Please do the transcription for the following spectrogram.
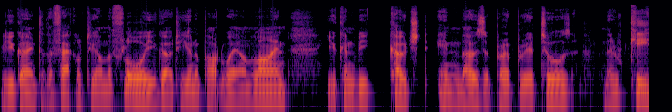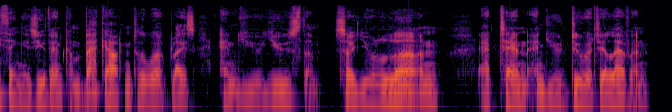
You go into the faculty on the floor, you go to Unipart Way online, you can be coached in those appropriate tools. The key thing is you then come back out into the workplace and you use them. So you learn at 10 and you do at 11,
